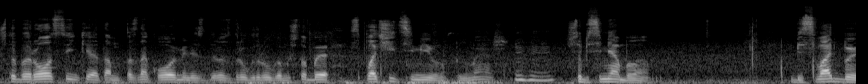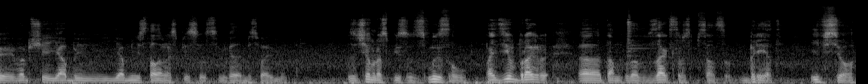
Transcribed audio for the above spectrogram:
чтобы родственники там познакомились с друг другом, чтобы сплочить семью, понимаешь? Мгм. Чтобы семья была. Без свадьбы вообще я бы, я бы не стал расписываться никогда без свадьбы. Зачем расписываться? Смысл? Пойди в брак, э, там куда-то в ЗАГС расписаться. Бред. И все.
